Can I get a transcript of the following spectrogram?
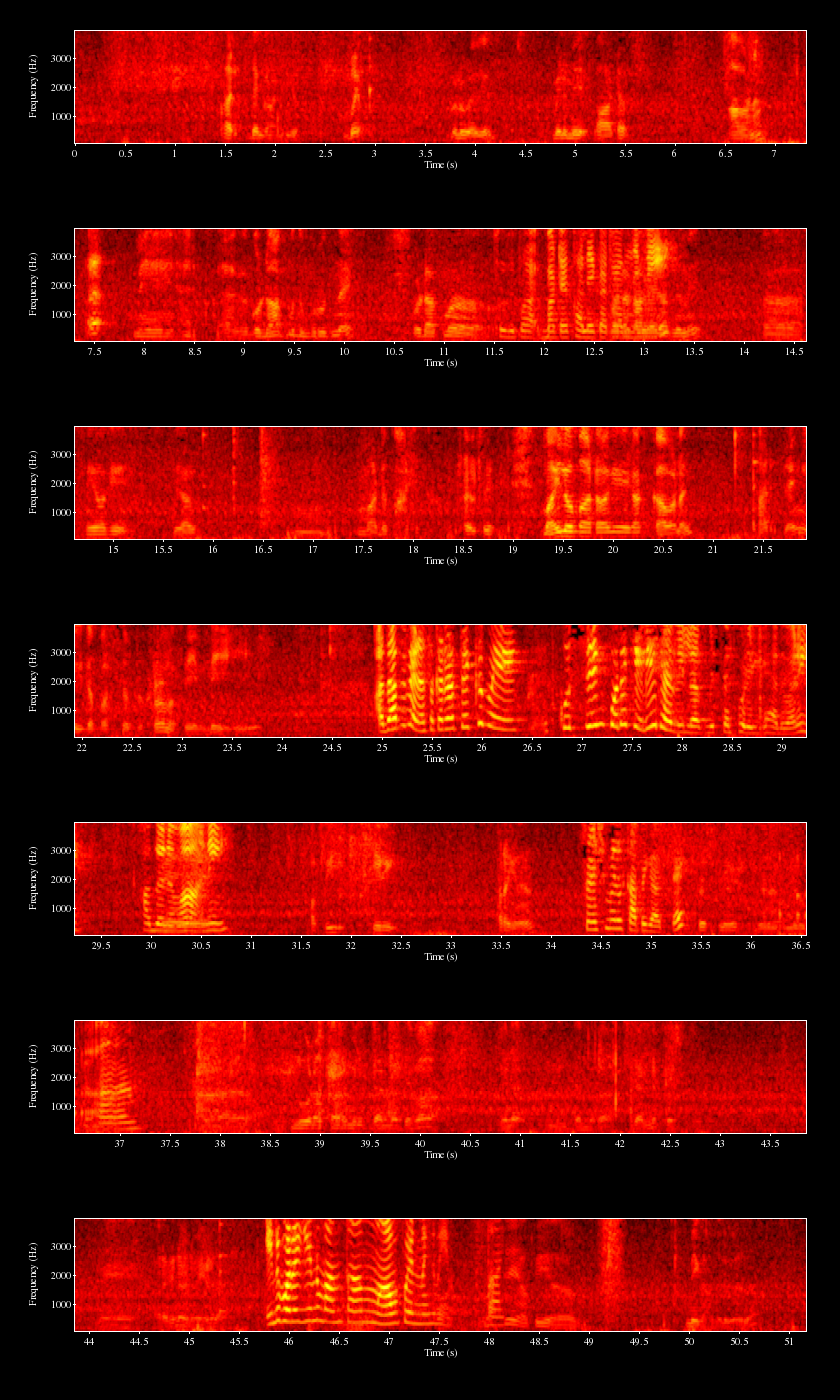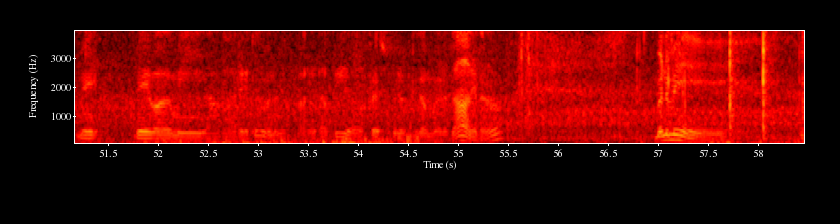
හරි දැන් ගන්න ටික බ්‍රේක් මොනවද මෙන්න මේ පාට ආවනම්? අ, මේ අ, ගොඩාක්ම දුඹුරුත් නැහැ ගොඩක්ම බට බට නෙමෙයි. අ, මේ වගේ මඩ පාට මයිලෝ පාට වගේ එකක් ආවනම් හරි. දැන් ඊට පස්සේ කරන්න තියෙන්නේ අද අපි වෙනස කරත් එක්ක මේ කුස්සියෙන් පොඩ කෙලියට ඇවිල්ලා බිස්කට් පොඩි හැදුවනේ හදනවා නේ අපි කිරි අරගෙන ෆ්‍රෙෂ් මිල්ක් අපි ගත්තේ. ෆ්‍රෙෂ් වෙන මිල්ක් අම්, ලෝඩක්කාර මිල්ක් ගන්නත් එපා වෙන මිල්ක් ගන්න ගන්න ෆ්‍රෙෂ් මේ අරගෙන වෙන මේකට දාන්න ඉන්න බඩගෙන මං තාම මාව පෙන්නගෙන ඉන්න. බයි අපි මේක හදලා ඉවරලා මේ මේ වගේ මේ ආකාරයට මේ ආකාරයට අපි ෆ්‍රෙෂ් මිල්ක් ටිකක් මේකට දාගෙන. මෙන්න මේ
